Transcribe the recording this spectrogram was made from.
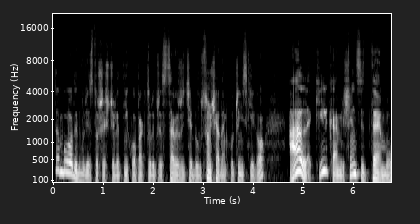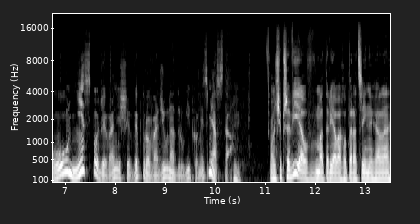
To młody 26-letni chłopak, który przez całe życie był sąsiadem Huczyńskiego, ale kilka miesięcy temu niespodziewanie się wyprowadził na drugi koniec miasta. On się przewijał w materiałach operacyjnych, ale,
